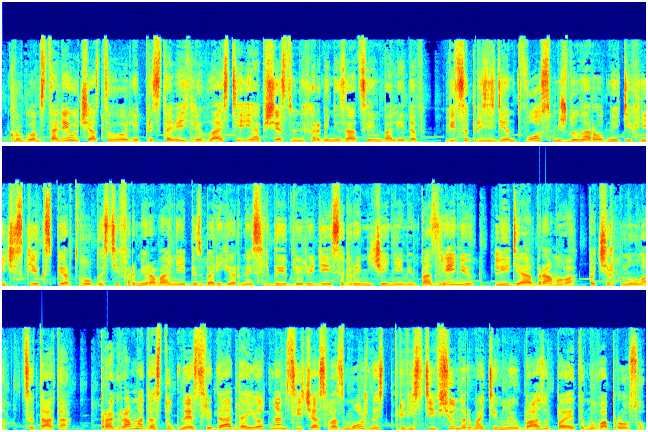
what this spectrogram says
В круглом столе участвовали представители власти и общественных организаций инвалидов. Вице-президент ВОЗ, международный технический эксперт в области формирования безбарьерной среды для людей с ограничениями по зрению Лидия Абрамова подчеркнула, цитата, Программа «Доступная среда» дает нам сейчас возможность привести всю нормативную базу по этому вопросу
